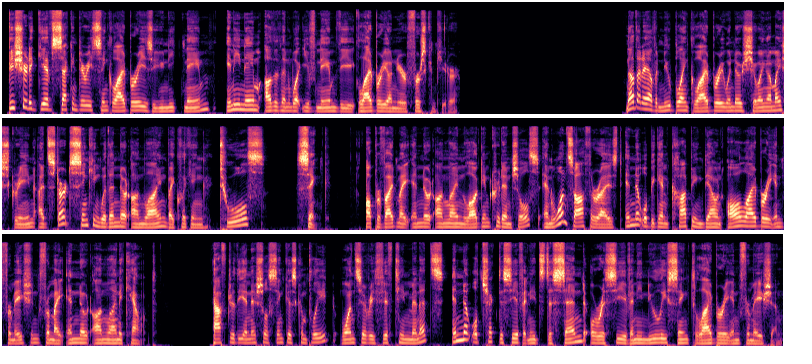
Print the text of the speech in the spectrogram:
Be sure to give secondary sync libraries a unique name, any name other than what you've named the library on your first computer. Now that I have a new blank library window showing on my screen, I'd start syncing with EndNote Online by clicking Tools, Sync. I'll provide my EndNote Online login credentials, and once authorized, EndNote will begin copying down all library information from my EndNote Online account. After the initial sync is complete, once every 15 minutes, EndNote will check to see if it needs to send or receive any newly synced library information.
